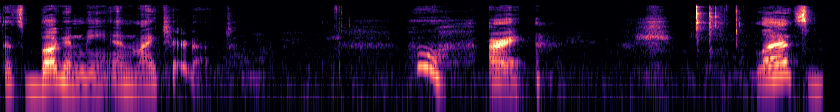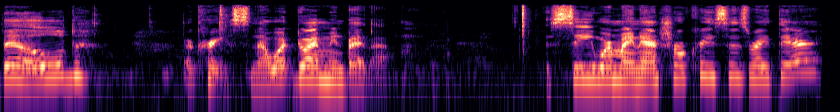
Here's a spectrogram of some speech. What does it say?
that's bugging me in my tear duct. All right. Let's build a crease. Now, what do I mean by that? See where my natural crease is right there?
